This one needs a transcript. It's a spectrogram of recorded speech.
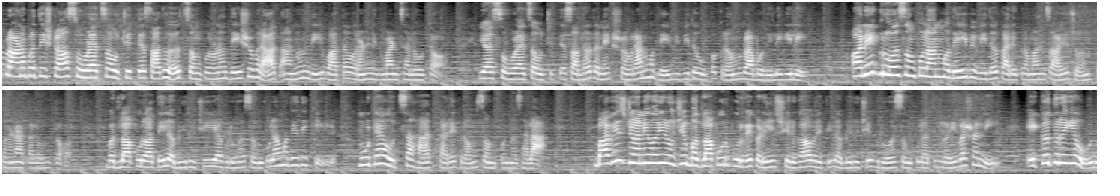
प्राणप्रतिष्ठा सोहळ्याचं औचित्य साधत संपूर्ण देशभरात आनंदी वातावरण निर्माण झालं होतं. या सोहळ्याचं औचित्य साधत अनेक शहरांमध्ये विविध उपक्रम राबविले गेले. अनेक गृहसंकुलांमध्येही विविध कार्यक्रमांचं आयोजन करण्यात आलं होतं. बदलापुरातील अभिरुची या गृहसंकुलामध्ये देखील मोठ्या उत्साहात कार्यक्रम संपन्न झाला. बावीस जानेवारी रोजी बदलापूर पूर्वेकडील शिरगाव येथील अभिरुची गृहसंकुलातील रहिवाशांनी एकत्र येऊन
